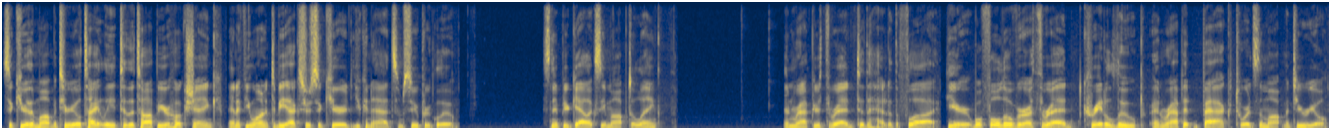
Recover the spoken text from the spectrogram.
Secure the mop material tightly to the top of your hook shank, and if you want it to be extra secured, you can add some super glue. Snip your Galaxy mop to length, and wrap your thread to the head of the fly. Here, we'll fold over our thread, create a loop, and wrap it back towards the mop material.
